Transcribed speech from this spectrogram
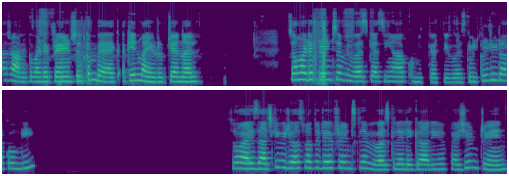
My dear friends. Welcome back again, my YouTube channel. So, my dear friends and कैसी हैं आप? उम्मीद करती हूँ इसके बिल्कुल ठीक ठाक होंगी। सो आइज़ आज की वीडियोस में अपने डेयर फ्रेंड्स के लिए व्यूवर्स के लिए लेकर आ रही हूँ fashion trend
